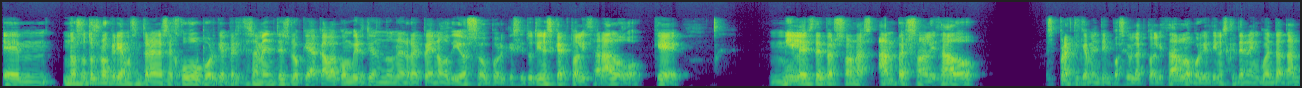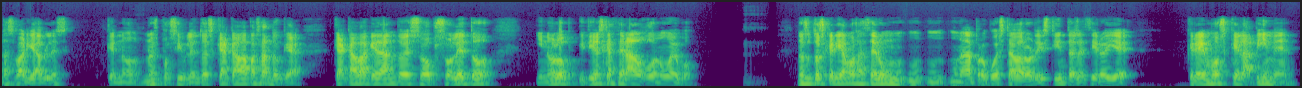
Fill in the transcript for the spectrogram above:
Em, nosotros no queríamos entrar en ese juego porque precisamente es lo que acaba convirtiendo un RP en odioso, porque si tú tienes que actualizar algo que miles de personas han personalizado, es prácticamente imposible actualizarlo porque tienes que tener en cuenta tantas variables que no, no es posible. Entonces, ¿qué acaba pasando? Que, que acaba quedando eso obsoleto y, no lo, y tienes que hacer algo nuevo. Nosotros queríamos hacer una propuesta de valor distinta, es decir, oye, creemos que la pyme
